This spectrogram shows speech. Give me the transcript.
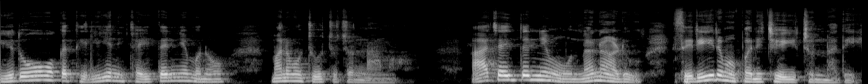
ఏదో ఒక తెలియని చైతన్యమును మనము చూచుచున్నాము. ఆ చైతన్యము ఉన్ననాడు శరీరము పనిచేయుచున్నది.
